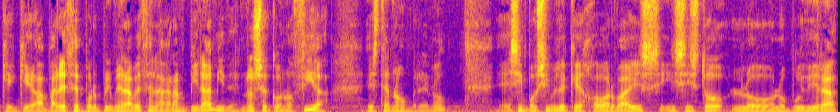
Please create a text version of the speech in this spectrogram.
que, aparece por primera vez en la Gran Pirámide. No se conocía este nombre, ¿no? Es imposible que Howard Weiss, insisto, lo, pudiera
